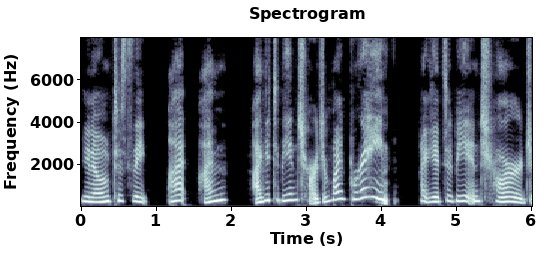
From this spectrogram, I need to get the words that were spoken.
you know, to think I I'm I get to be in charge of my brain. I get to be in charge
